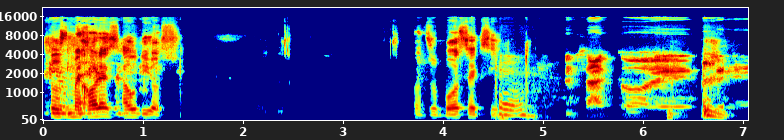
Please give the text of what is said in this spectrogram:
Sus mejores audios. Con su voz sexy. Sí. Exacto. eh, eh,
